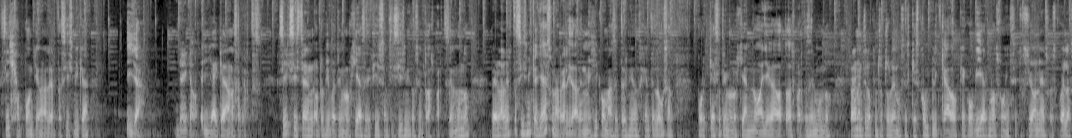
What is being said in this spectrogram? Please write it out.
sí, Japón tiene una alerta sísmica y ya. Ya ahí quedó. Y ahí quedaron las alertas. Sí existen otro tipo de tecnologías, edificios antisísmicos en todas partes del mundo, pero la alerta sísmica ya es una realidad. En México más de 3 millones de gente la usan. ¿Por qué esta tecnología no ha llegado a todas partes del mundo? Realmente lo que nosotros vemos es que es complicado que gobiernos o instituciones o escuelas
